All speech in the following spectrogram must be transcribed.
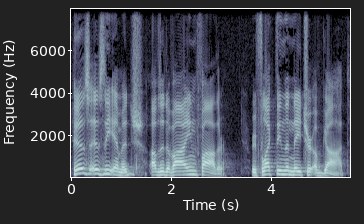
His is the image of the divine Father, reflecting the nature of God.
